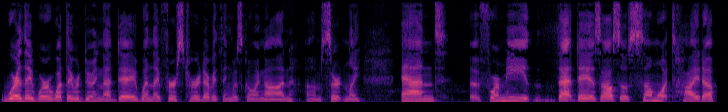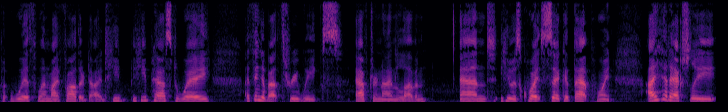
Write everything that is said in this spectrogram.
where they were, what they were doing that day when they first heard everything was going on, um, certainly. And uh, for me, that day is also somewhat tied up with when my father died. He he passed away, I think, about three weeks after 9 11 and he was quite sick at that point. I had actually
